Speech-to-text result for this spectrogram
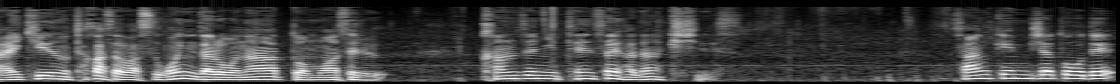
IQ の高さはすごいんだろうなと思わせる完全に天才肌な棋士です。三間飛車党で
